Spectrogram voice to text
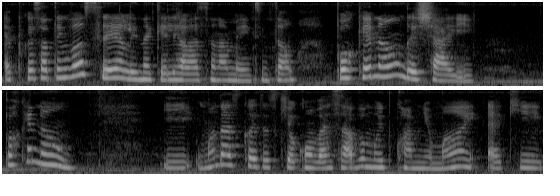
é porque só tem você ali naquele relacionamento. Então, por que não deixar ir? Por que não? E uma das coisas que eu conversava muito com a minha mãe é que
